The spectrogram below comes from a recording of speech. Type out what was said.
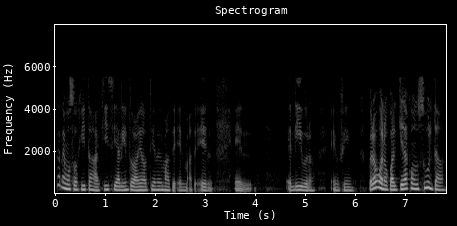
tenemos hojitas aquí si alguien todavía no tiene el, el, el, el el libro, en fin. Pero bueno, cualquier consulta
